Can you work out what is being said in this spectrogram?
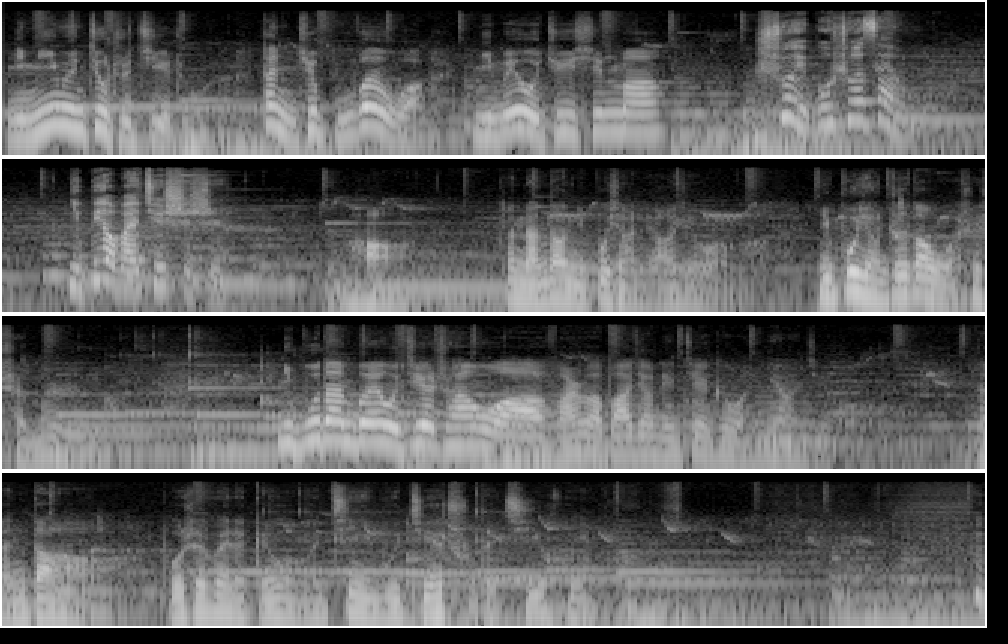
你明明就是记住了，但你却不问我，你没有居心吗？说与不说在我，你不要歪曲事实。好，那难道你不想了解我吗？你不想知道我是什么人吗？你不但不愿我揭穿我，反而把芭蕉林借给我酿酒，难道不是为了给我们进一步接触的机会吗？哼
